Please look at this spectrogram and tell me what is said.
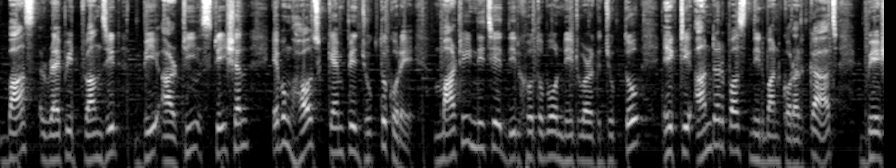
bus rapid transit BRT station এবং হজ ক্যাম্পে যুক্ত করে মাটির নিচে দীর্ঘতম নেটওয়ার্ক যুক্ত একটি আন্ডারপাস নির্মাণ করার কাজ বেশ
